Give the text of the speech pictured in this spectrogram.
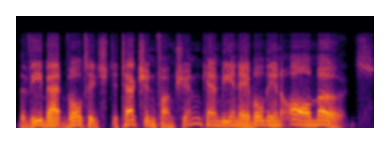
The VBAT voltage detection function can be enabled in all modes.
